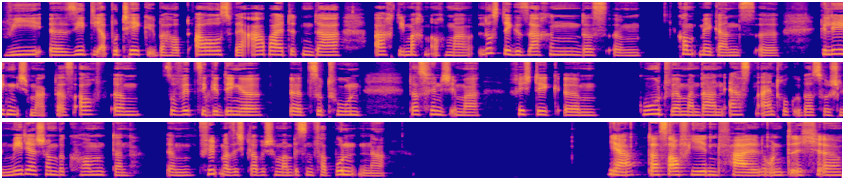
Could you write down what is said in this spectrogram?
wie äh, sieht die Apotheke überhaupt aus? Wer arbeitet denn da? Ach, die machen auch mal lustige Sachen. Das ähm, kommt mir ganz äh, gelegen. Ich mag das auch, ähm, so witzige Dinge äh, zu tun. Das finde ich immer richtig ähm, gut, wenn man da einen ersten Eindruck über Social Media schon bekommt, dann ähm, fühlt man sich, glaube ich, schon mal ein bisschen verbundener. Ja, das auf jeden Fall. Und ich äh,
